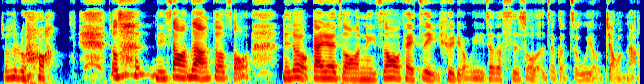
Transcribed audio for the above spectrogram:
就是如果 就是你上完这堂课之后，你就有概念之后，你之后可以自己去留意这个市售的这个植物油胶囊，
